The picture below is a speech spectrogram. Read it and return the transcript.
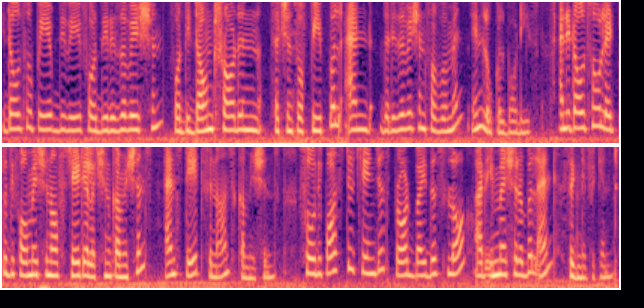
It also paved the way for the reservation for the downtrodden sections of people and the reservation for women in local bodies. And it also led to the formation of state election commissions and state finance commissions. So the positive changes brought by this law are immeasurable and significant.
